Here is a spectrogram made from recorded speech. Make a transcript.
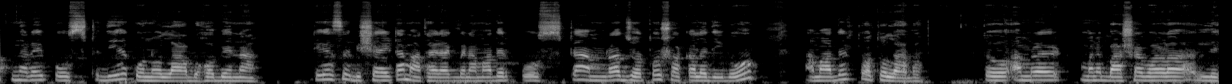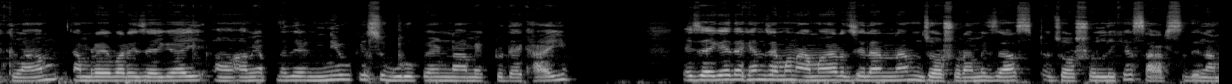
আপনার এই পোস্ট দিয়ে কোনো লাভ হবে না। ঠিক আছে? বিষয়টা মাথায় রাখবেন। আমাদের পোস্টটা আমরা যত সকালে দিব, আমাদের তত লাভ। তো আমরা মানে বাসা ভাড়া লিখলাম। আমরা এবার এই জায়গায় আমি আপনাদের নিউ কিছু গ্রুপের নাম একটু দেখাই। এই জায়গায় দেখেন যেমন আমার জেলার নাম যশোর। আমি জাস্ট যশোর লিখে সার্চ দিলাম।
